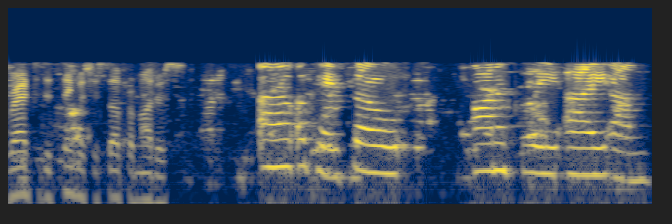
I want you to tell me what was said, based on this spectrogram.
brand to distinguish yourself from others? Uh, okay, so honestly, I um,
